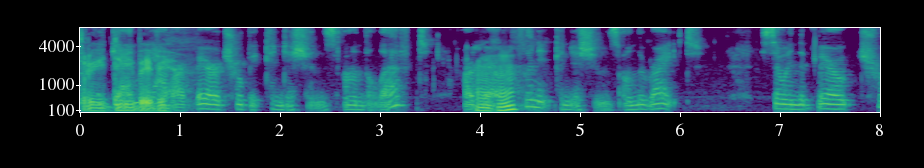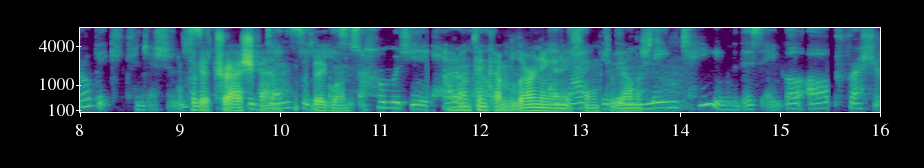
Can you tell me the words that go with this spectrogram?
3D again, we baby. have our barotropic conditions on the left, our Mhm. baroclinic conditions on the right. So in the barotropic conditions, look at trash the can. density big is ones. a homogeneous I don't think I'm learning anything, to be honest. maintain this angle. All pressure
